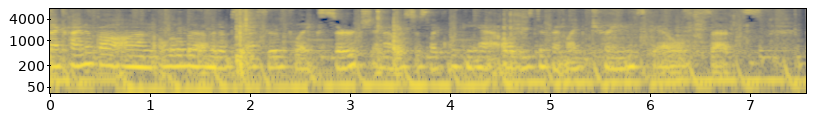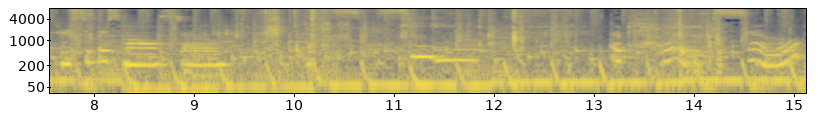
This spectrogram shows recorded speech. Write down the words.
I kind of got on a little bit of an obsessive like search and I was just like looking at all these different like train scale sets that are super small. So let's see. Okay, so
